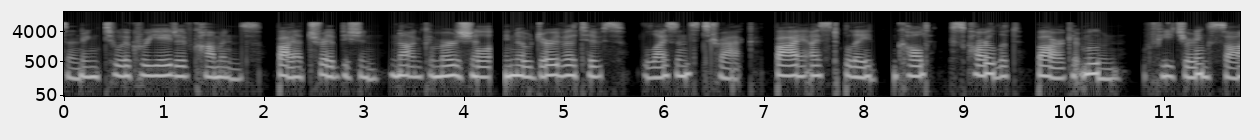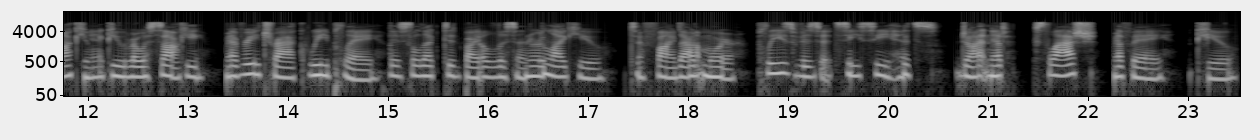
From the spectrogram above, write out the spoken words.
listening to a Creative Commons by attribution, non-commercial, no derivatives, licensed track by Iced Blade called Scarlet Barket Moon, featuring Sakineki Rosaki. Every track we play is selected by a listener like you. To find out more, please visit cchits.net slash FAQ.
